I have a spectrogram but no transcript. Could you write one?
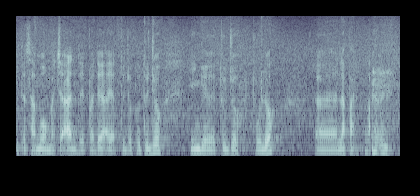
kita sambung bacaan daripada ayat 77 hingga 78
